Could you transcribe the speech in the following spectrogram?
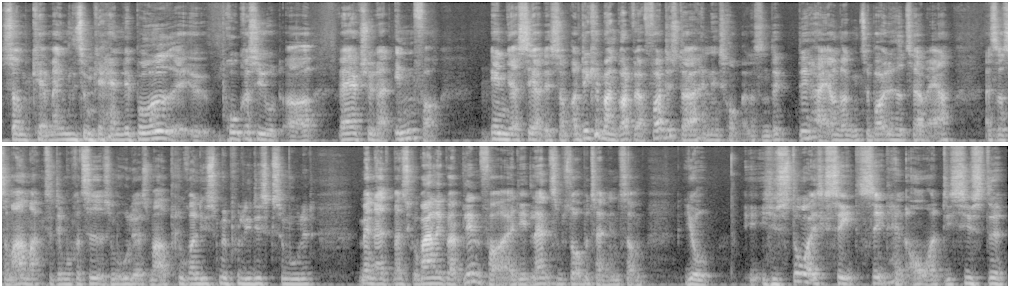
som kan, man ligesom kan handle både øh, progressivt og reaktionært indenfor, end jeg ser det som. Og det kan man godt være for det større handlingsrum, eller sådan. Det, det har jeg jo nok en tilbøjelighed til at være. Altså så meget magt til demokratiet som muligt, og så meget pluralisme politisk som muligt. Men at man skulle bare ikke være blind for, at i et land som Storbritannien, som jo historisk set, set hen over de sidste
